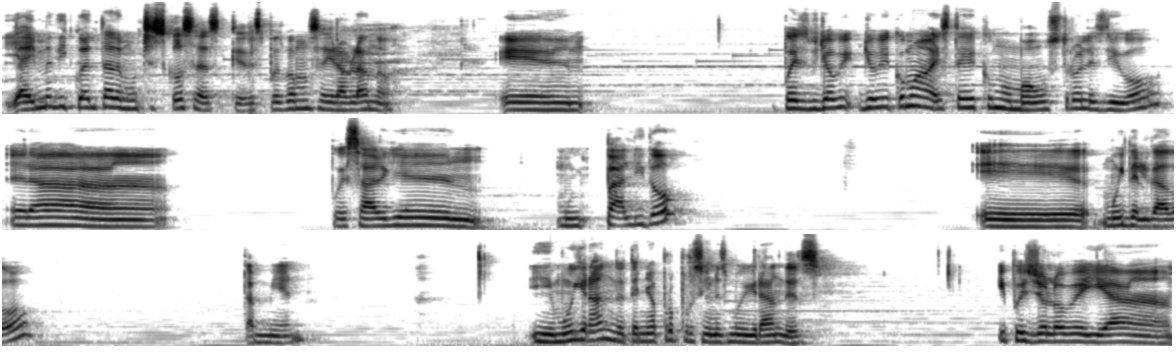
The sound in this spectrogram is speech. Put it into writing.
Y ahí me di cuenta de muchas cosas que después vamos a ir hablando. Eh, pues yo vi, yo vi como este como monstruo, les digo, era pues alguien muy pálido, eh, muy delgado, también. Y muy grande, tenía proporciones muy grandes. Y pues yo lo veía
